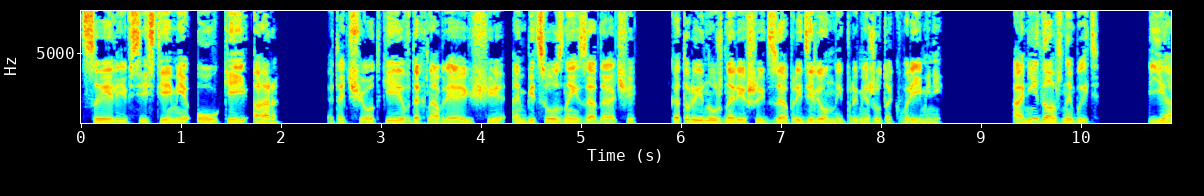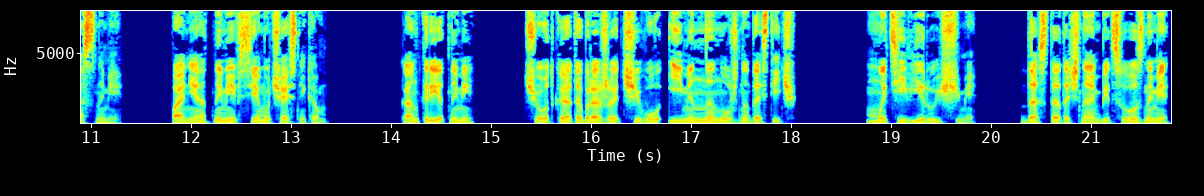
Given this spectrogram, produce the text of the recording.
Цели в системе OKR — это четкие, вдохновляющие, амбициозные задачи, которые нужно решить за определенный промежуток времени. Они должны быть ясными, понятными всем участникам, конкретными, четко отображать, чего именно нужно достичь, мотивирующими, достаточно амбициозными,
